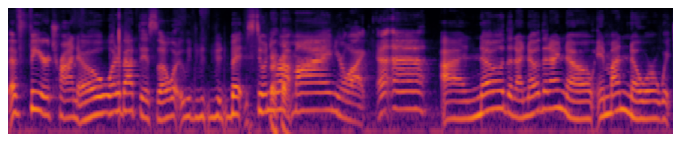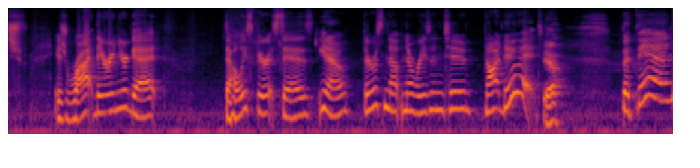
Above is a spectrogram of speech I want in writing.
of fear trying to, oh, what about this? though? what, but still in your right mind, you're like, uh uh I know that I know that I know in my knower, which is right there in your gut. The Holy Spirit says, you know, there was no, no reason to not do it. Yeah. But then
